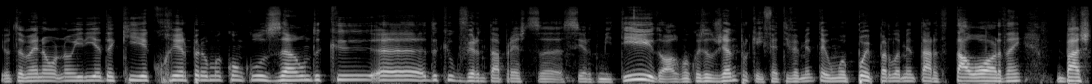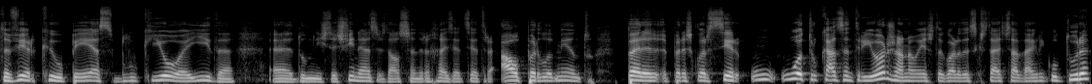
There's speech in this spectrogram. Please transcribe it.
eu também não, não iria daqui a correr para uma conclusão de que, uh, de que o governo está prestes a ser demitido ou alguma coisa do género, porque efetivamente tem um apoio parlamentar de tal ordem, basta ver que o PS bloqueou a ida uh, do Ministro das Finanças, da Alexandra Reis, etc., ao Parlamento para, para esclarecer o, o outro caso anterior, já não este agora da Secretaria de Estado da Agricultura,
